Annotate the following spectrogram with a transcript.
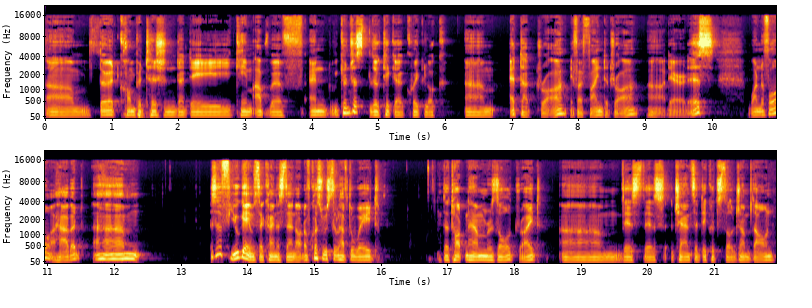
um, third competition that they came up with, and we can just look take a quick look um, at that draw. If I find the draw, uh, there it is. Wonderful, I have it. Um, there's a few games that kind of stand out. Of course, we still have to wait the Tottenham result, right? Um, there's there's a chance that they could still jump down.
